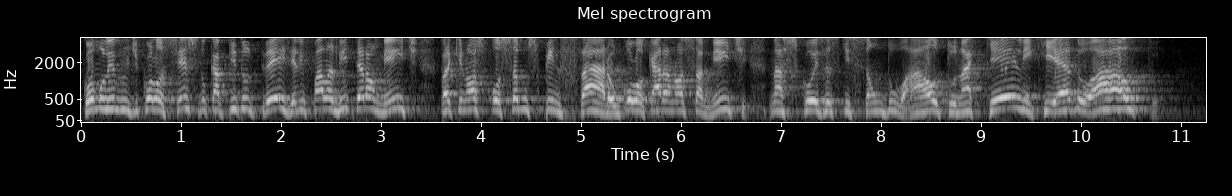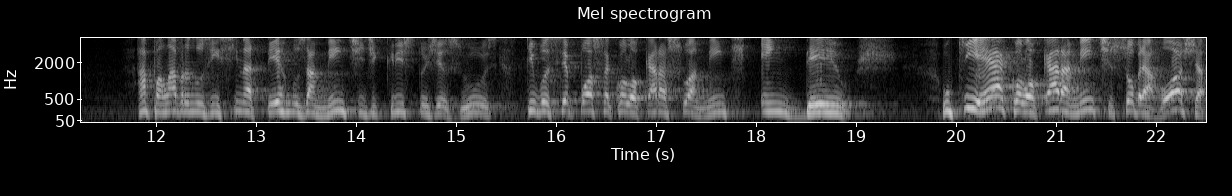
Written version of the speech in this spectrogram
como no livro de Colossenses, no capítulo 3. Ele fala literalmente para que nós possamos pensar ou colocar a nossa mente nas coisas que são do alto, naquele que é do alto. A palavra nos ensina a termos a mente de Cristo Jesus, que você possa colocar a sua mente em Deus. O que é colocar a mente sobre a rocha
